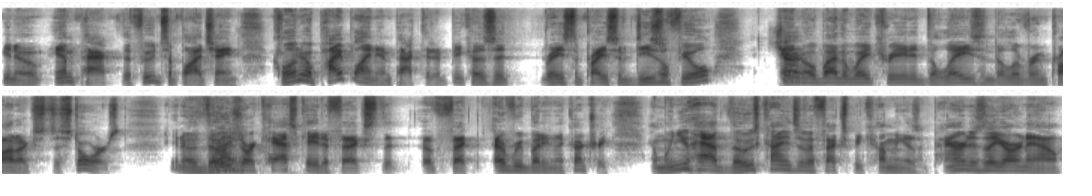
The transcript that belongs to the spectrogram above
you know, impact the food supply chain. Colonial Pipeline impacted it because it raised the price of diesel fuel Sure. and oh, by the way, created delays in delivering products to stores. You know, those Right. are cascade effects that affect everybody in the country. And when you have those kinds of effects becoming as apparent as they are now,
